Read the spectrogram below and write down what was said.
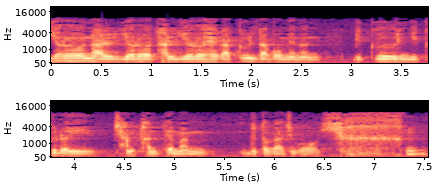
여러 날 여러 달 여러 해가 끌다 보면은 미끌 미끌의 장판 때만 묻어가지고 형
